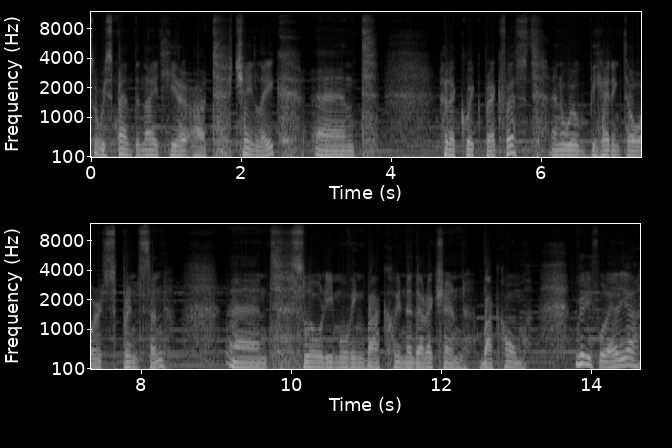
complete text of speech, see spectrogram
So we spent the night here at Chain Lake and had a quick breakfast and we'll be heading towards Princeton and slowly moving back in the direction back home. Beautiful area,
